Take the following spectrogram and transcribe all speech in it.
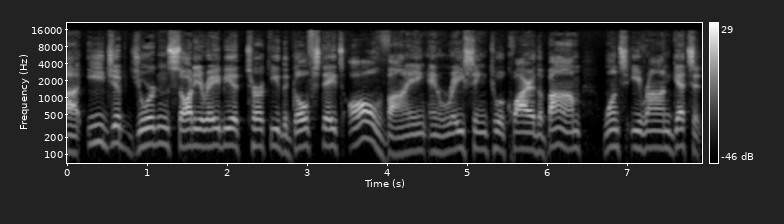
uh, Egypt, Jordan, Saudi Arabia, Turkey, the Gulf states, all vying and racing to acquire the bomb once Iran gets it?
